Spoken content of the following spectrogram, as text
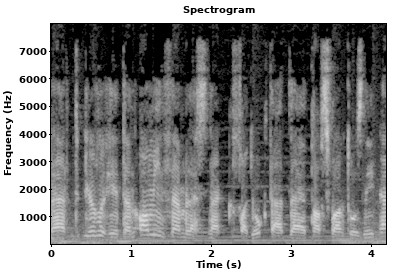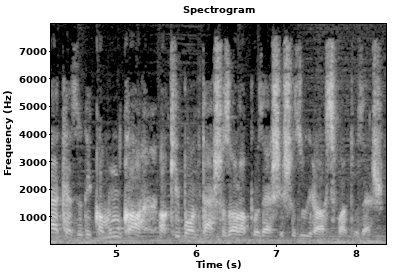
mert jövő héten, amint nem lesznek fagyok, tehát lehet aszfaltozni, elkezdődik a munka, a kibontás, az alapozás és az újraaszfaltozás.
